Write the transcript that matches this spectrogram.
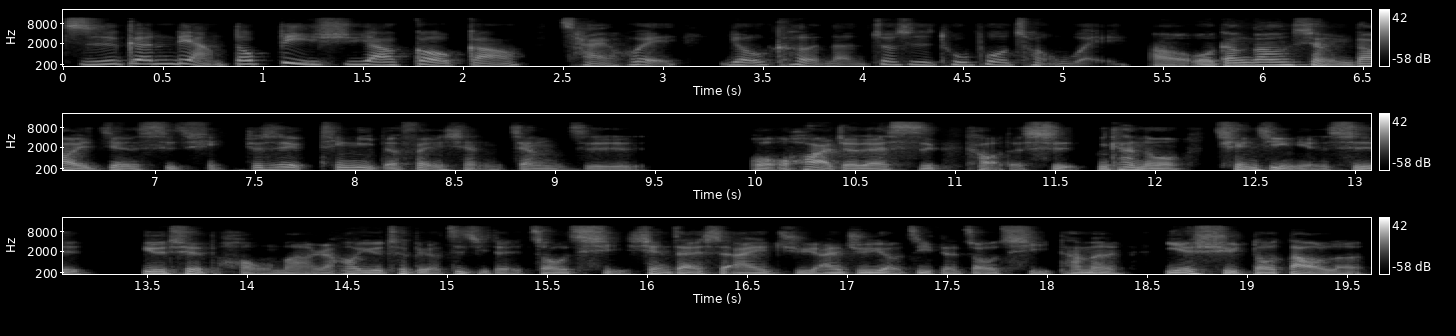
质跟量都必须要够高，才会有可能就是突破重围。好，我刚刚想到一件事情，就是听你的分享这样子，我我后来就在思考的是，你看哦，前几年是 YouTube 红嘛，然后 YouTube 有自己的周期，现在是 IG，IG 有自己的周期，他们也许都到了。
